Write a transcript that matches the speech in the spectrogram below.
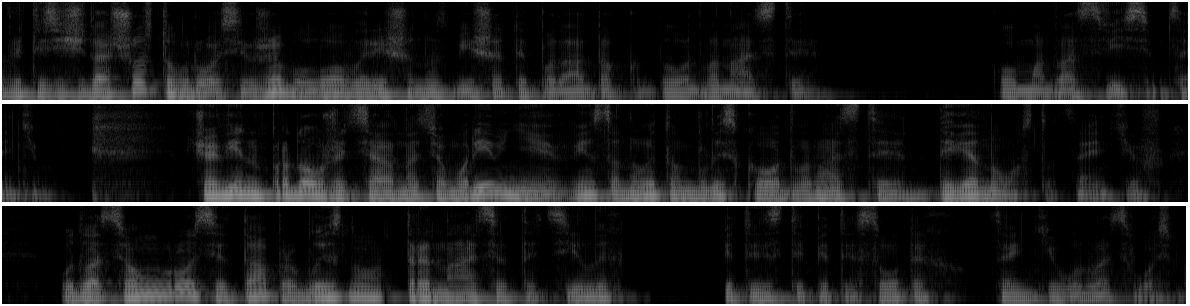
2026 році вже було вирішено збільшити податок до 12,28 центів. Якщо він продовжиться на цьому рівні, він становитиме близько 12,90 центів у 2027 році та приблизно 13,55 центів у 2028.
